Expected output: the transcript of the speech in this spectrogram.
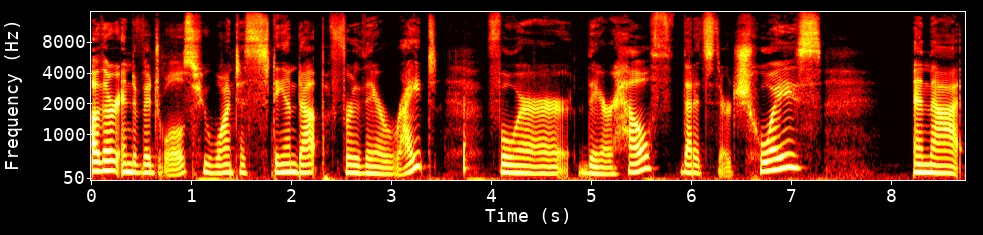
other individuals who want to stand up for their right for their health that it's their choice and that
